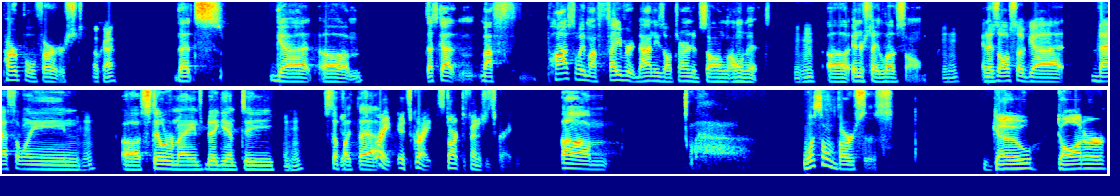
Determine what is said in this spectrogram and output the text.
purple first. Okay, That's got um. That's got my f- possibly my favorite '90s alternative song on it. Mhm. Uh, Interstate Love Song, Mhm. and it's also got Vaseline, Mhm. uh, Still Remains, Big Empty, Mhm. stuff like that. great. It's great. Start to finish, it's great. Um, what's on Versus? Go, daughter,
